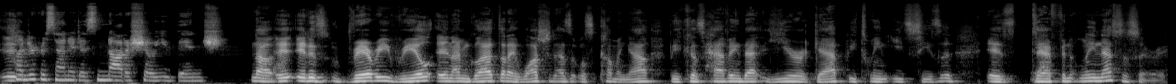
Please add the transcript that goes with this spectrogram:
100% it is not a show you binge No, Yeah. it, it is very real, and I'm glad that I watched it as it was coming out because having that year gap between each season is Yeah. definitely necessary.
